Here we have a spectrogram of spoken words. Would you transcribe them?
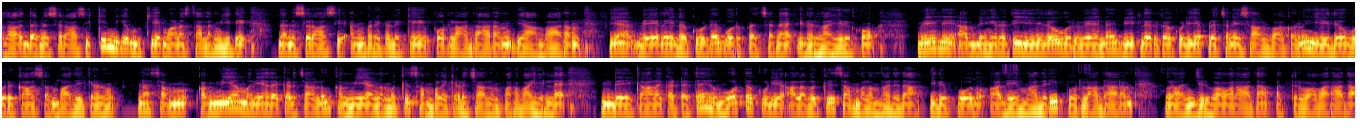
அதாவது தனுசு ராசிக்கு மிக முக்கியமான ஸ்தலம் இது. தனுசு ராசி அன்பர்களுக்கு பொருளாதாரம் வியாபாரம் ஏன் வேலையில் கூட ஒரு பிரச்சனை இதெல்லாம் இருக்கும். வேலை அப்படிங்கிறது ஏதோ ஒரு வேலை வீட்டில் இருக்கக்கூடிய பிரச்சனை சால்வ் ஆகணும் ஏதோ ஒரு காசு சம்பாதிக்கணும். நான் சம் கம்மியாக மரியாதை கிடைச்சாலும் கம்மியாக நமக்கு சம்பளம் கிடைச்சாலும் பரவாயில்லை. இன்றைய காலகட்டத்தை ஓட்டக்கூடிய அளவுக்கு சம்பளம் வருதா? இது போதும். அதே மாதிரி பொருளாதாரம். ஒரு அஞ்சு ரூபா வராதா? பத்து ரூபா வராதா?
